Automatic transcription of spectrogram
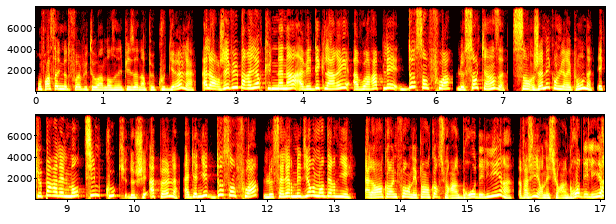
on fera ça une autre fois plutôt, hein, dans un épisode un peu coup de gueule. Alors, j'ai vu par ailleurs qu'une nana avait déclaré avoir appelé 200 fois le 115 sans jamais qu'on lui réponde, et que parallèlement, Tim Cook de chez Apple a gagné 200 fois le salaire médian l'an dernier. Alors encore une fois, on n'est pas encore sur un gros délire. Enfin si, on est sur un gros délire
